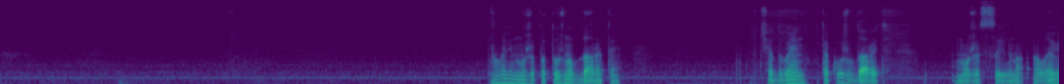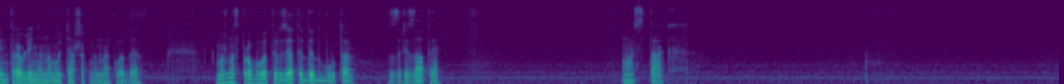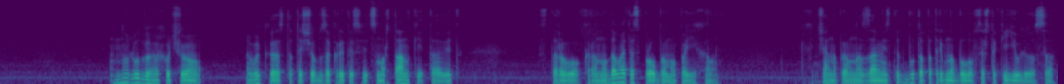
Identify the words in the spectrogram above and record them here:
Але він може потужно вдарити. Чадвейн також вдарить може сильно, але він травління на мультяшок не накладе. Можна спробувати взяти дедбута, зрізати ось так. Ну, Людвига хочу використати, щоб закритись від смартанки та від старого Ну, давайте спробуємо, поїхали. Хоча, напевно, замість Дедбута потрібно було все ж таки Юліуса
